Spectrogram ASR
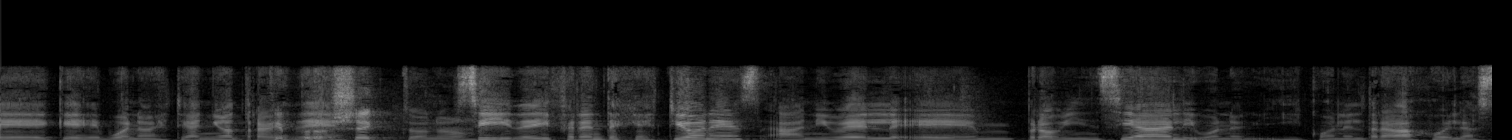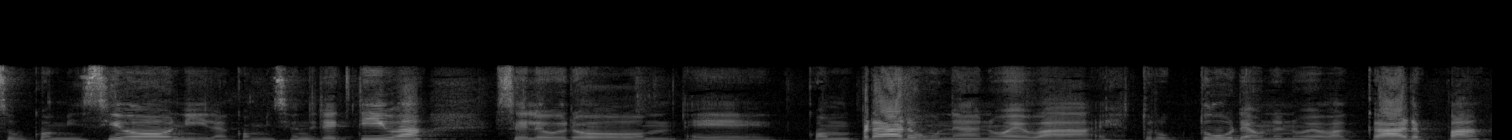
Eh, que bueno, este año a través Qué proyecto, ¿no? Sí, de diferentes gestiones a nivel eh, provincial y bueno, y con el trabajo de la subcomisión y la comisión directiva, se logró eh, comprar una nueva estructura, una nueva carpa,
